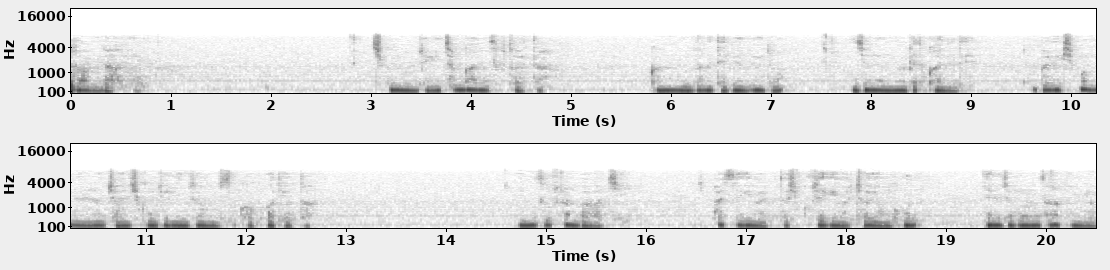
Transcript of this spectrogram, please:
죄송합니다. 예. 지금 논쟁에 참가하면서부터였다. 그는 문단을 데뷔한 후에도 이전의 업무를 계속하였는데 1815년에는 전시 공제를 인수함으로써 거부가 되었다. 이미 소술한 바와 같이 18세기 말부터 19세기에 걸쳐 영국은 대내적으로는 산업혁명,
